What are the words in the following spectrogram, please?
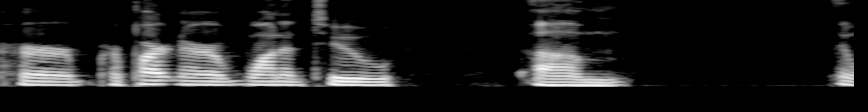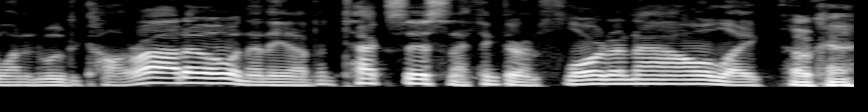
her her partner wanted to um they wanted to move to Colorado, and then they ended up in Texas, and I think they're in Florida now. Like Okay.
